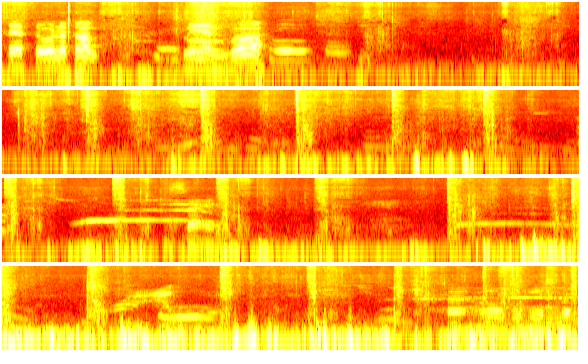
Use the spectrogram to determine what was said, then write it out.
แปดตัวแล้วต้อมแม่นบ่ใส่อ่าห้องบ่เห็นมัน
